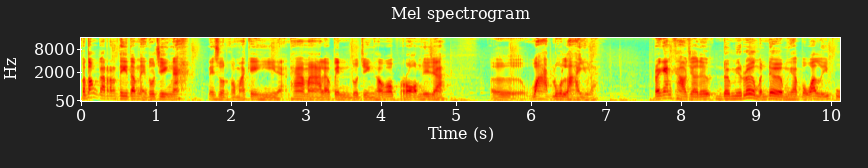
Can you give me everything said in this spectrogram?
ก็ต้องการันตีตำแหน่งตัวจริงนะในส่วนของมาร์เกฮีเนี่ยถ้ามาแล้วเป็นตัวจริงเขาก็พร้อมที่จะออวาดลวดลายอยู่แล้วรายงานข่าวจากเดอะมิเรอร์เหมือนเดิมครับ บอกว่าลิเวอร์พู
